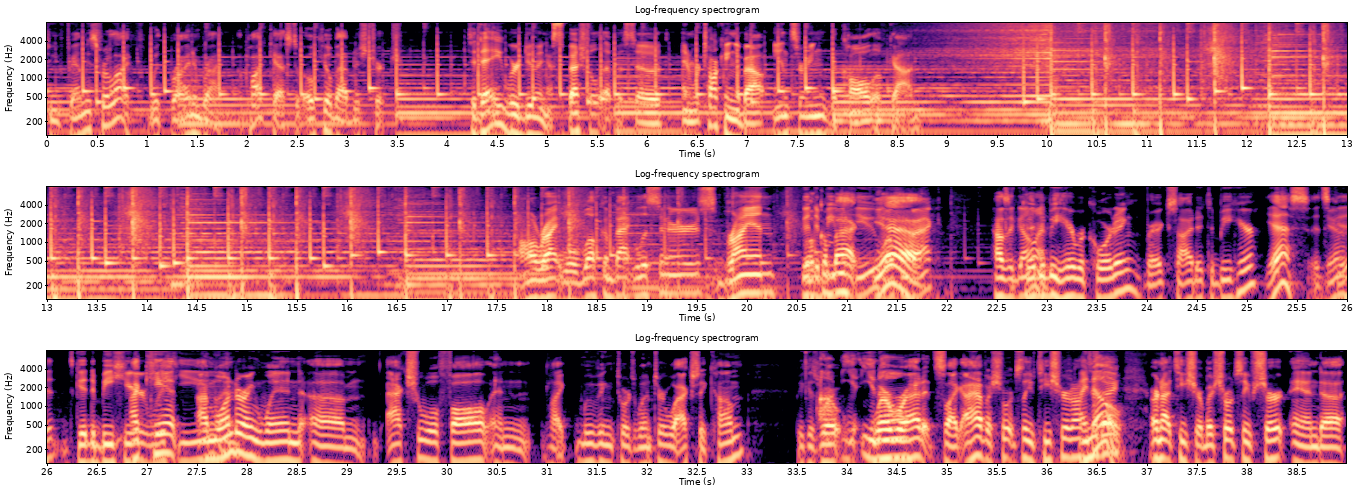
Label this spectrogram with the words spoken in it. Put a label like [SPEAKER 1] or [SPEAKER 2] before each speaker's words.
[SPEAKER 1] to Families for Life with Brian and Brian, a podcast of Oak Hill Baptist Church.
[SPEAKER 2] Today, we're doing a special episode and we're talking about answering the call of God. All right, well, welcome back, listeners. Brian, good
[SPEAKER 1] Welcome
[SPEAKER 2] to be
[SPEAKER 1] back.
[SPEAKER 2] with you.
[SPEAKER 1] Yeah.
[SPEAKER 2] Welcome back. How's it going?
[SPEAKER 1] Good to be here recording. Very excited to be here.
[SPEAKER 2] Yes, it's
[SPEAKER 1] Yeah.
[SPEAKER 2] good. It's good to be here.
[SPEAKER 1] I can't. I'm
[SPEAKER 2] and-
[SPEAKER 1] wondering when um, actual fall and like moving towards winter will actually come, because where
[SPEAKER 2] Uh, y-
[SPEAKER 1] where
[SPEAKER 2] know-
[SPEAKER 1] we're at, it's like I have a short sleeve T-shirt on
[SPEAKER 2] I
[SPEAKER 1] today,
[SPEAKER 2] know.
[SPEAKER 1] or not T-shirt, but short sleeve shirt, and uh,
